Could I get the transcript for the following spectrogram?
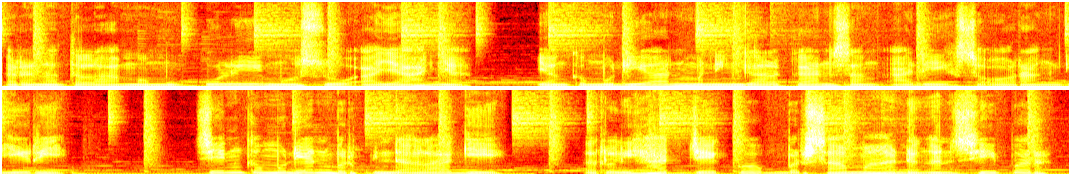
karena telah memukuli musuh ayahnya yang kemudian meninggalkan sang adik seorang diri. Scene kemudian berpindah lagi. Terlihat Jacob bersama dengan Siper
